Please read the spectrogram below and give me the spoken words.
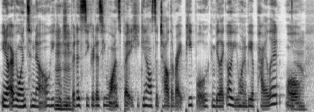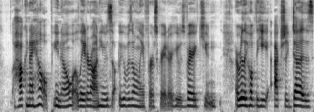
you know everyone to know. He can mm-hmm. keep it as secret as he wants but he can also tell the right people who can be like oh you want to be a pilot? Well how can I help? You know, later on, he was he was only a first grader. He was very cute, and I really hope that he actually does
